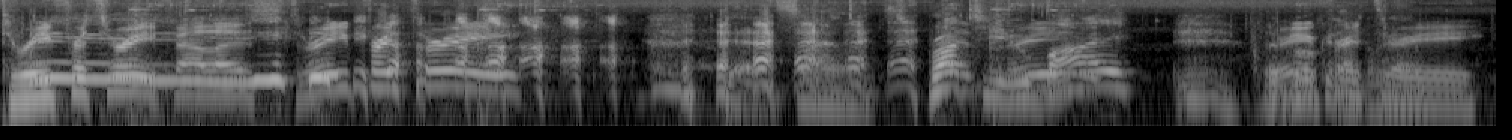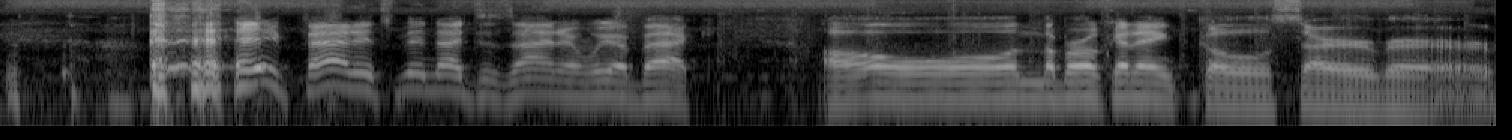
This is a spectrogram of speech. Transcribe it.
Three for three, fellas. Three for three. Dead silence. Brought to you Three. by the Three Broken for three. hey, Pat, it's Midnight Designer. We are back on the Broken Ankle server.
